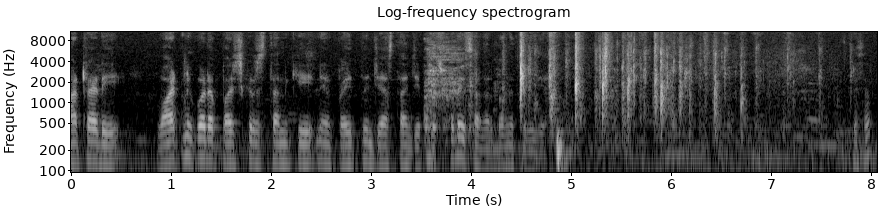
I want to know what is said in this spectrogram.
మాట్లాడి వాటిని కూడా పరిష్కరిస్తానికి నేను ప్రయత్నం చేస్తానని చెప్పేసి కూడా ఈ సందర్భంగా తెలియజేస్తాను. Okay sir?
